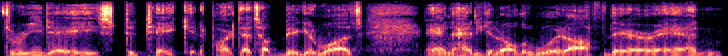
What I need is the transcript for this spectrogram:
three days to take it apart. That's how big it was. And I had to get all the wood off there and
